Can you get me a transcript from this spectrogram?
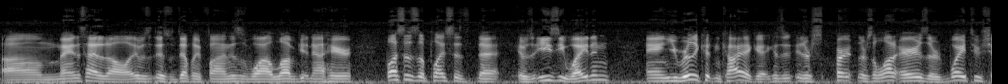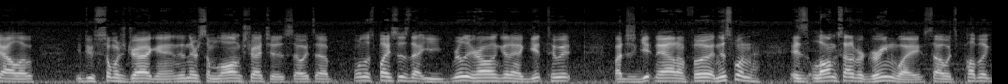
Um, man, this had it all. It was this was definitely fun. This is why I love getting out here. Plus, this is a place that, it was easy wading, and you really couldn't kayak it because there's there's a lot of areas that are way too shallow. You do so much dragging, and then there's some long stretches. So it's a one of those places that you really are only gonna get to it by just getting out on foot. And this one is alongside of a greenway, so it's public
